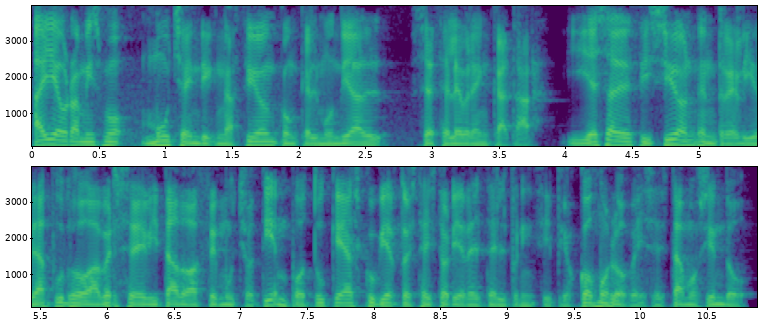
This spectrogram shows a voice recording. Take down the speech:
Hay ahora mismo mucha indignación con que el Mundial se celebre en Qatar. Y esa decisión en realidad pudo haberse evitado hace mucho tiempo. Tú que has cubierto esta historia desde el principio, ¿cómo lo ves? ¿Estamos siendo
